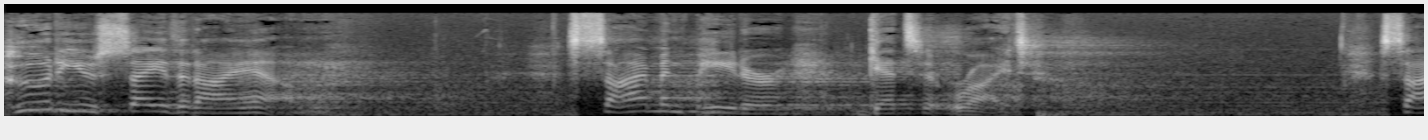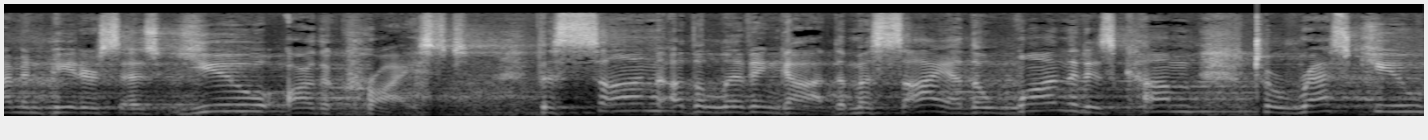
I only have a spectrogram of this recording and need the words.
Who do you say that I am? Simon Peter gets it right. Simon Peter says, You are the Christ, the Son of the living God, the Messiah, the one that has come to rescue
